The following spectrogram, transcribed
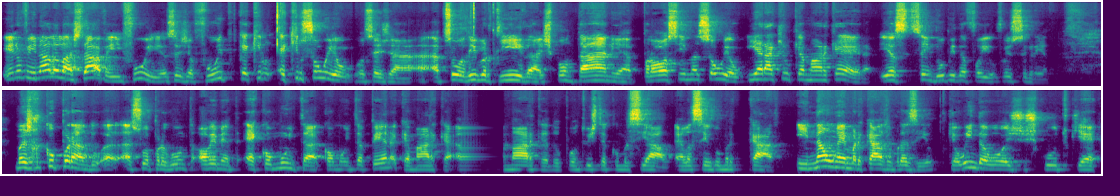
e no final eu lá estava e fui, ou seja, fui porque aquilo, aquilo sou eu, ou seja, a pessoa divertida, espontânea, próxima sou eu. E era aquilo que a marca era. Esse, sem dúvida, foi, foi o segredo. Mas recuperando a, a sua pergunta, obviamente é com muita, com muita pena que a marca, a marca do ponto de vista comercial, ela saiu do mercado e não é mercado Brasil, porque eu ainda hoje escuto que é,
